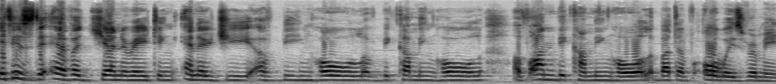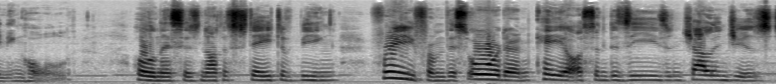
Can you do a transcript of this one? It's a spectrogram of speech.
It is the ever generating energy of being whole, of becoming whole, of unbecoming whole, but of always remaining whole. Wholeness is not a state of being free from disorder and chaos and disease and challenges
